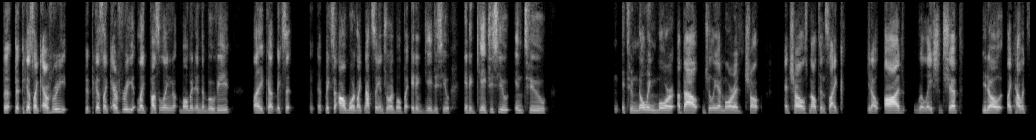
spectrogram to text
but, but because like every because like every like puzzling moment in the movie like uh, makes it it makes it all more like not say enjoyable but it engages you. It engages you into into knowing more about Julianne Moore and Charles and Charles Melton's like you know odd relationship you know like how it's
